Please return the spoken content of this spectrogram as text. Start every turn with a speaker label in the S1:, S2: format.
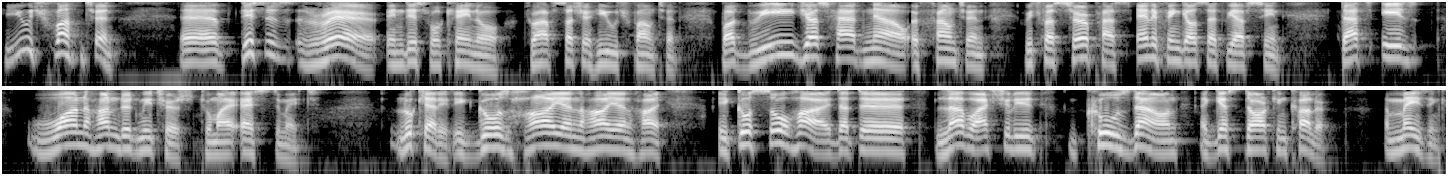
S1: huge fountain. Uh, this is rare in this volcano to have such a huge fountain. But we just had now a fountain which was surpassed anything else that we have seen. That is 100 meters to my estimate. Look at it. It goes high and high and high. It goes so high that the lava actually cools down and gets dark in color. Amazing.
